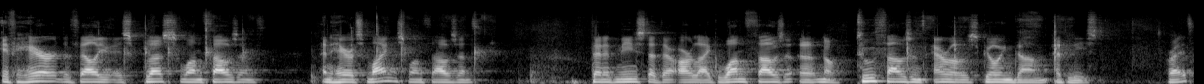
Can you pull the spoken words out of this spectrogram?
if here the value is plus 1000 and here it's minus 1000, then it means that there are like 1000, uh, no, 2000 arrows going down at least, right?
